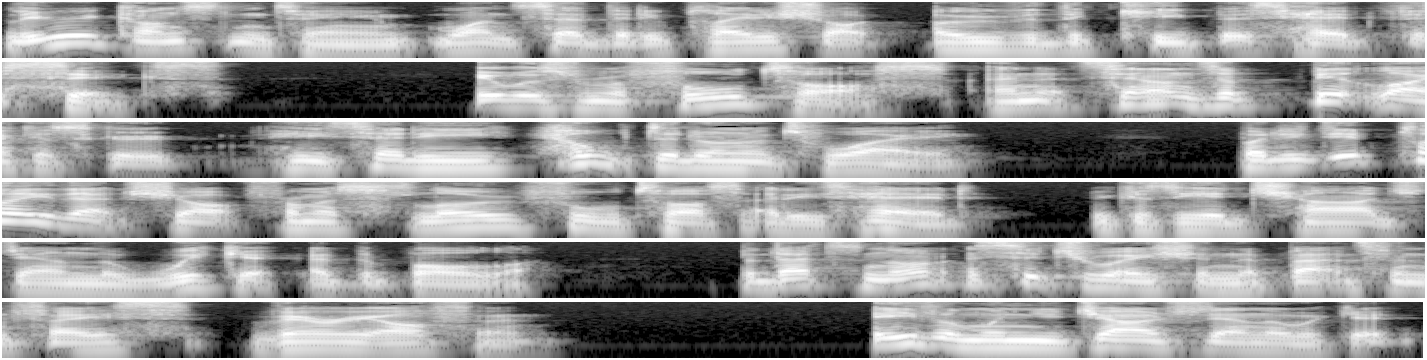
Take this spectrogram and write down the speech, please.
Learie Constantine once said that he played a shot over the keeper's head for six. It was from a full toss, and it sounds a bit like a scoop. He said he helped it on its way. But he did play that shot from a slow full toss at his head because he had charged down the wicket at the bowler. But that's not a situation that batsmen face very often. Even when you charge down the wicket,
